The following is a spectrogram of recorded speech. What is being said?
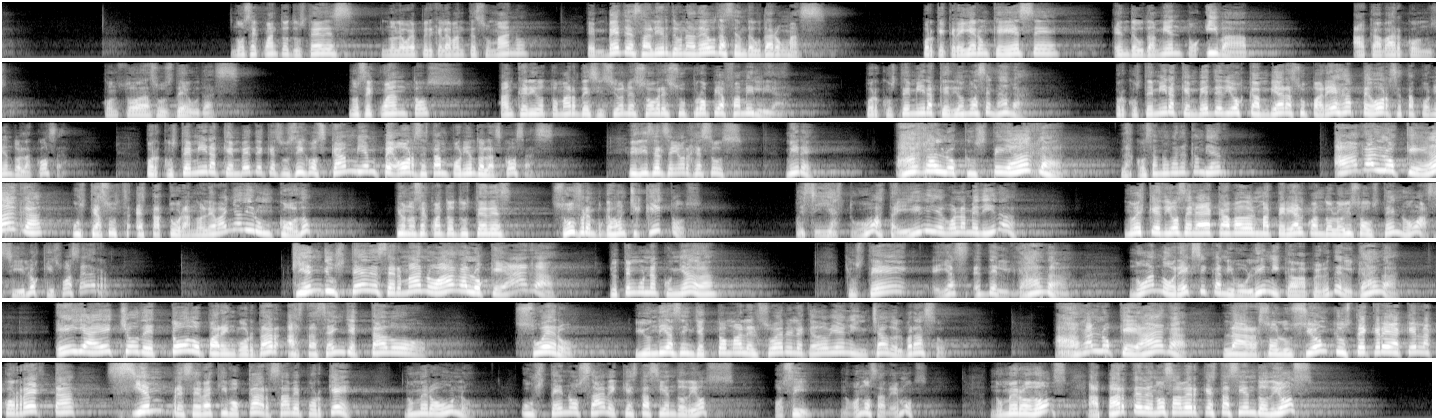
No sé cuántos de ustedes, y no le voy a pedir que levante su mano, en vez de salir de una deuda, se endeudaron más, porque creyeron que ese endeudamiento iba a acabar con, con todas sus deudas. No sé cuántos han querido tomar decisiones sobre su propia familia, porque usted mira que Dios no hace nada, porque usted mira que en vez de Dios cambiar a su pareja, peor se está poniendo la cosa, porque usted mira que en vez de que sus hijos cambien, peor se están poniendo las cosas. Y dice el Señor Jesús, mire, haga lo que usted haga, las cosas no van a cambiar. Haga lo que haga, usted a su estatura no le va a añadir un codo. Yo no sé cuántos de ustedes sufren porque son chiquitos. Pues sí, ya estuvo, hasta ahí llegó la medida. No es que Dios se le haya acabado el material cuando lo hizo a usted, no, así lo quiso hacer. ¿Quién de ustedes, hermano, haga lo que haga? Yo tengo una cuñada que usted, ella es delgada, no anoréxica ni bulímica, pero es delgada. Ella ha hecho de todo para engordar, hasta se ha inyectado suero. Y un día se inyectó mal el suero y le quedó bien hinchado el brazo. Haga lo que haga. La solución que usted crea que es la correcta, siempre se va a equivocar. ¿Sabe por qué? Número uno, usted no sabe qué está haciendo Dios. ¿O sí? No, no sabemos. Número dos, aparte de no saber qué está haciendo Dios,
